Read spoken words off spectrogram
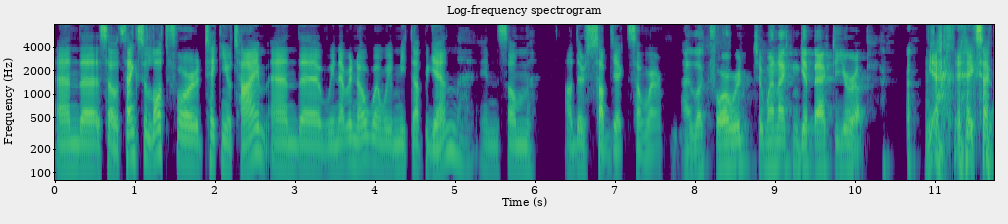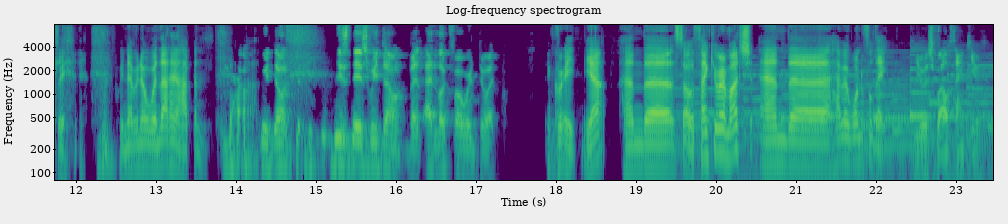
And uh, so, thanks a lot for taking your time. And uh, we never know when we meet up again in some other subject somewhere. I look forward to when I can get back to Europe. yeah, exactly. we never know when that'll happen. No, we don't. These days we don't, but I look forward to it. Great. Yeah. And uh, so thank you very much and uh, have a wonderful day. You as well. Thank you.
